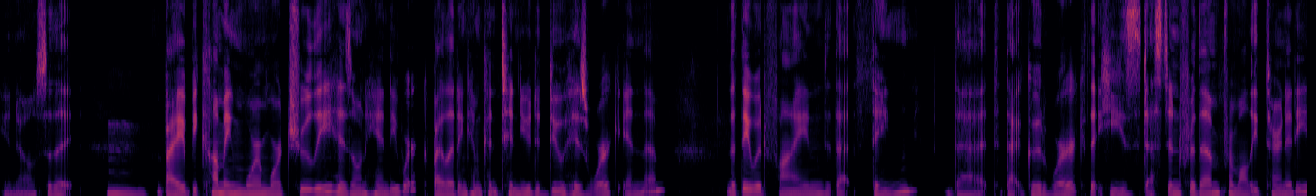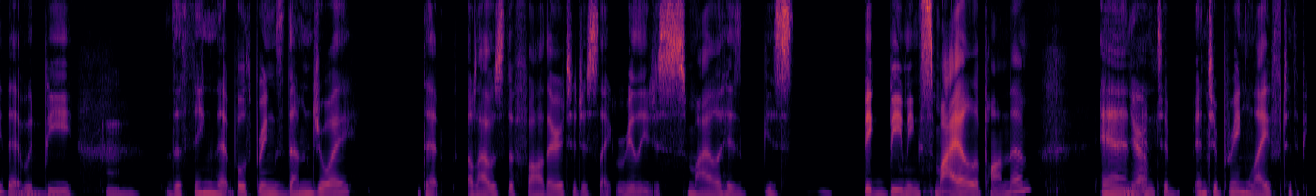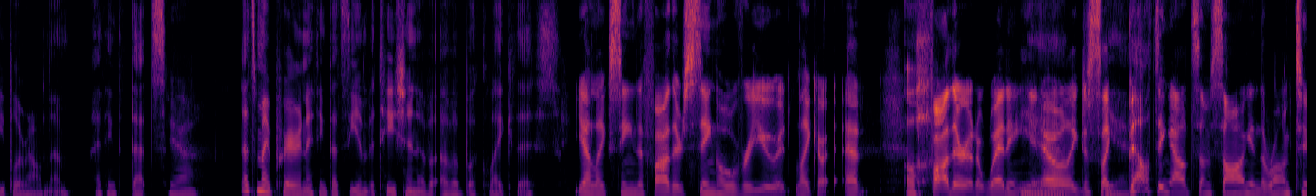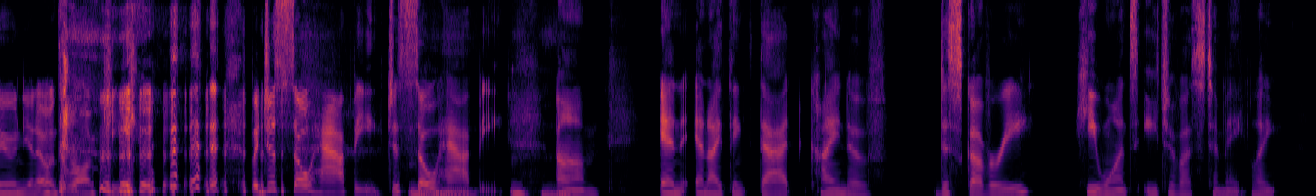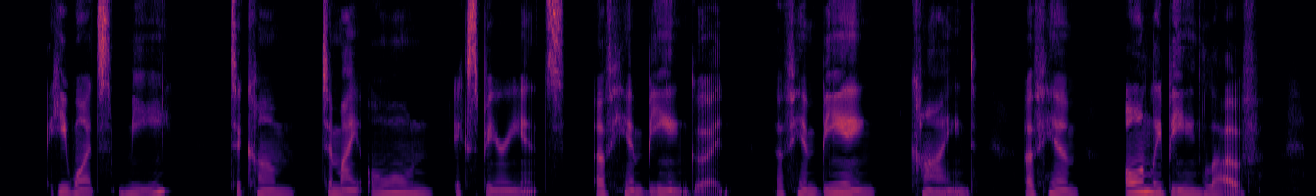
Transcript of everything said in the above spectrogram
You know, so that Mm. by becoming more and more truly his own handiwork, by letting him continue to do his work in them, that they would find that thing, that that good work that he's destined for them from all eternity, that would Mm. be Mm. the thing that both brings them joy, that allows the father to just like really just smile his his big beaming smile upon them, and Yeah. and to and to bring life to the people around them. I think that that's Yeah. That's my prayer, and I think that's the invitation of a, of a book like this. Yeah. Like seeing the father sing over you at like a, at a Oh, father at a wedding, you know, like just like Yeah. belting out some song in the wrong tune, you know, in the wrong key, but just so happy, just so Mhm. happy. Mhm. um and and i think that kind of discovery he wants each of us to make like he wants me to come to my own experience of him being good of him being kind of him only being love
